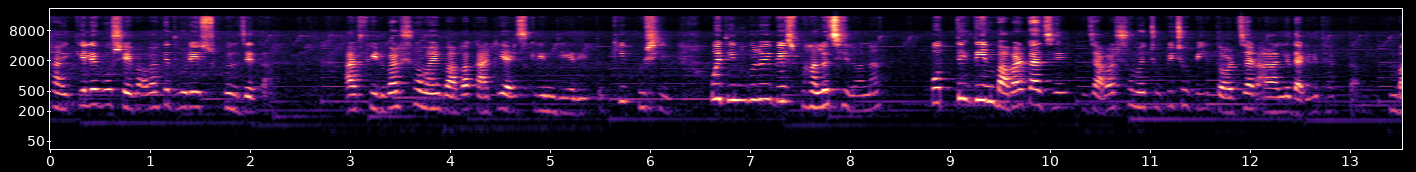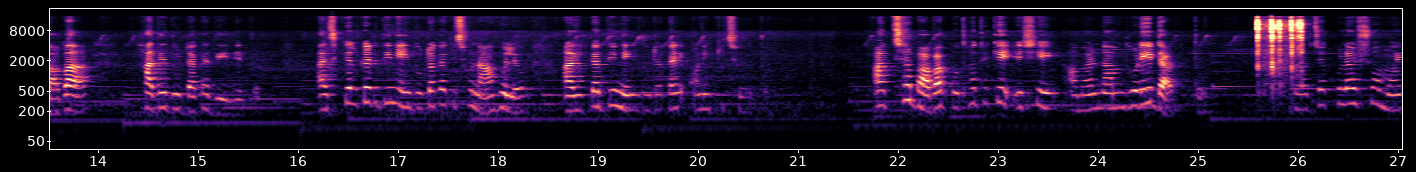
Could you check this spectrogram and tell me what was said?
সাইকেলে বসে বাবাকে ধরে স্কুল যেতাম। আর ফিরবার সময় বাবা কাটি আইসক্রিম দিয়ে দিত। কি খুশি। ওই দিনগুলোই বেশ ভালো ছিল না? প্রত্যেক দিন বাবার কাছে যাওয়ার সময় চুপি চুপি দরজার আড়ালে দাঁড়িয়ে থাকতাম। বাবা হাতে দু টাকা দিয়ে যেত। আজকালকার দিনে দু টাকা কিছু না হলেও আগেকার দিনে দু টাকায় অনেক কিছু হতো। আচ্ছা বাবা কোথা থেকে এসে আমার নাম ধরেই ডাকতো? দরজা খোলার সময়,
